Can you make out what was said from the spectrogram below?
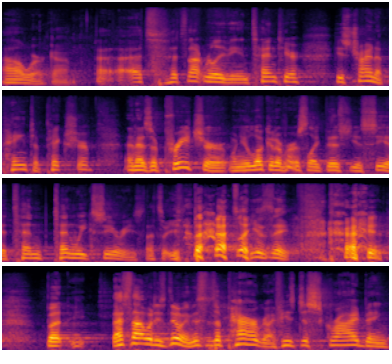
I'll work on. That's, that's not really the intent here. He's trying to paint a picture. And as a preacher, when you look at a verse like this, you see a 10, 10 week series. That's what, you, that's what you see. Right? But that's not what he's doing. This is a paragraph. He's describing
